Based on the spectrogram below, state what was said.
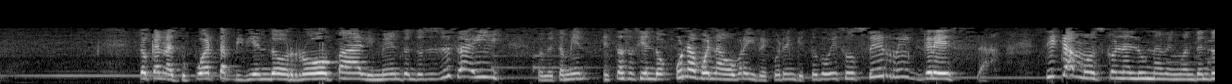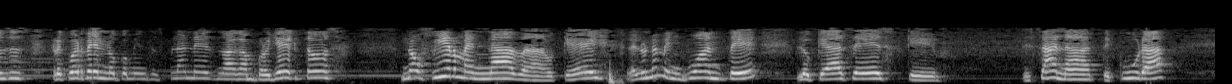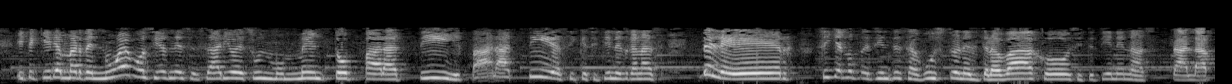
tocan a tu puerta pidiendo ropa, alimento, entonces es ahí donde también estás haciendo una buena obra y recuerden que todo eso se regresa. Sigamos con la luna menguante, entonces recuerden, no comiences planes, no hagan proyectos, no firmen nada, ¿ok? La luna menguante lo que hace es que te sana, te cura y te quiere amar de nuevo si es necesario. Es un momento para ti, para ti. Así que si tienes ganas de leer, si ya no te sientes a gusto en el trabajo, si te tienen hasta la...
